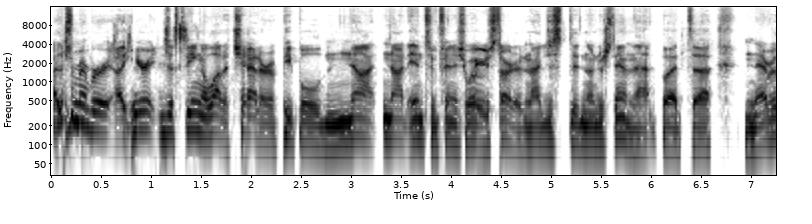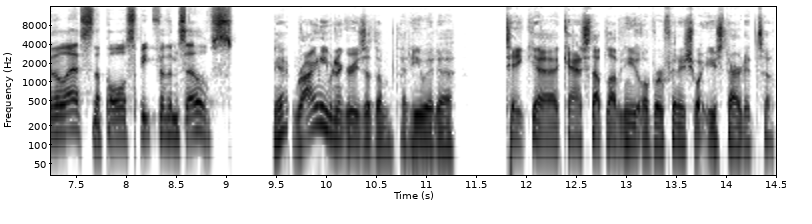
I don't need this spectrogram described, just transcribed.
I just remember uh, hearing, just seeing a lot of chatter of people not not into finish what you started, and I just didn't understand that. But uh, nevertheless, the polls speak for themselves. Yeah, Ryan even agrees with them that he would uh, take uh, "Can't Stop Loving You" over "Finish What You Started." So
